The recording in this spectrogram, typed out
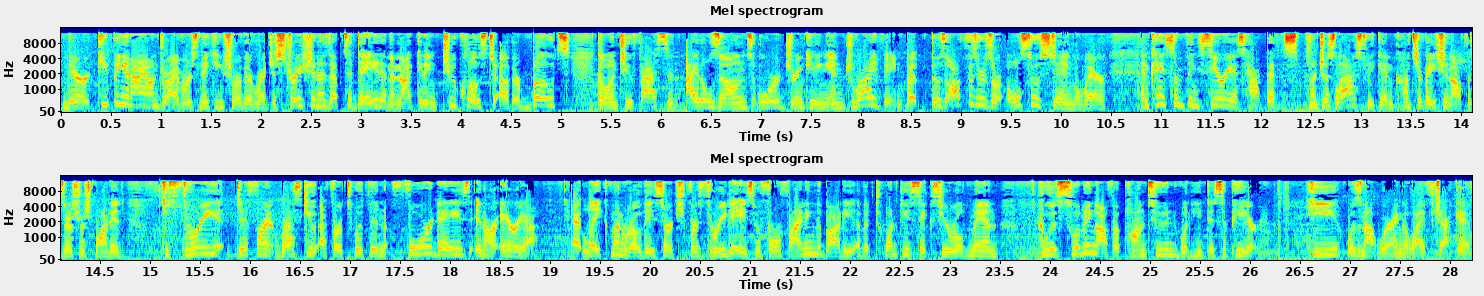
they're keeping an eye on drivers, making sure their registration is up to date and they're not getting too close to other boats, going too fast in idle zones, or drinking and driving. But those officers are also staying aware in case something serious happens. Now, just last weekend, conservation officers responded to three different rescue efforts within four days in our area. At Lake Monroe, they searched for three days before finding the body of a 26 year old man who was swimming off a pontoon when he disappeared. He was not wearing a life jacket.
